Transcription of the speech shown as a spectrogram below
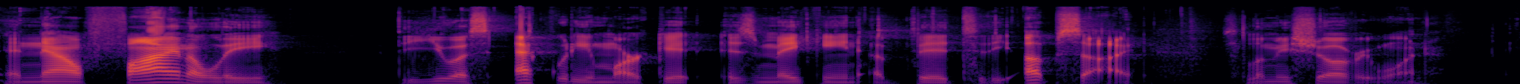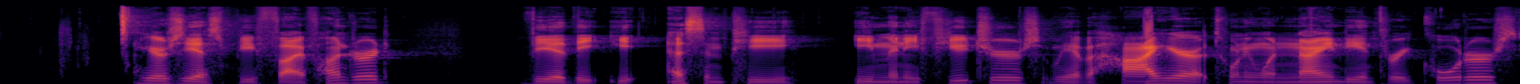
and now finally the U.S. equity market is making a bid to the upside. So let me show everyone. Here's the S&P 500 via the S&P E-mini futures. We have a high here at 2190 and three quarters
